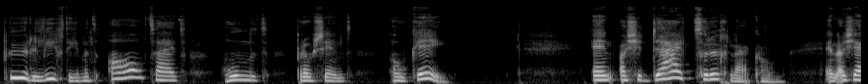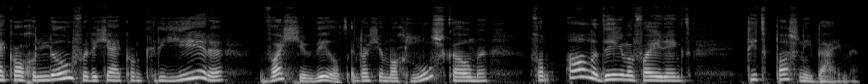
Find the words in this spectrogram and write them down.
pure liefde. Je bent altijd 100% oké. En als je daar terug naar kan, en als jij kan geloven dat jij kan creëren wat je wilt, en dat je mag loskomen van alle dingen waarvan je denkt: dit past niet bij me.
